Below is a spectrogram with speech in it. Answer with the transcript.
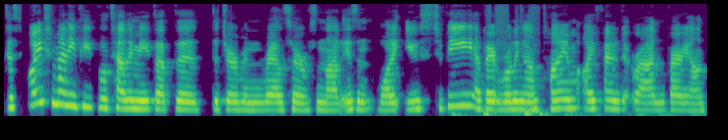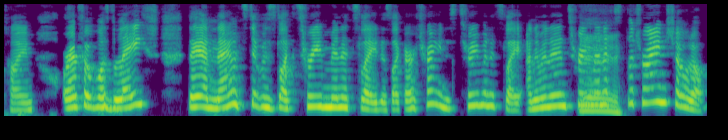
despite many people telling me that the, the German rail service and that isn't what it used to be about running on time, I found it ran very on time. Or if it was late, they announced it was like three minutes late. It's like our train is three minutes late, and within three Yay. minutes the train showed up.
